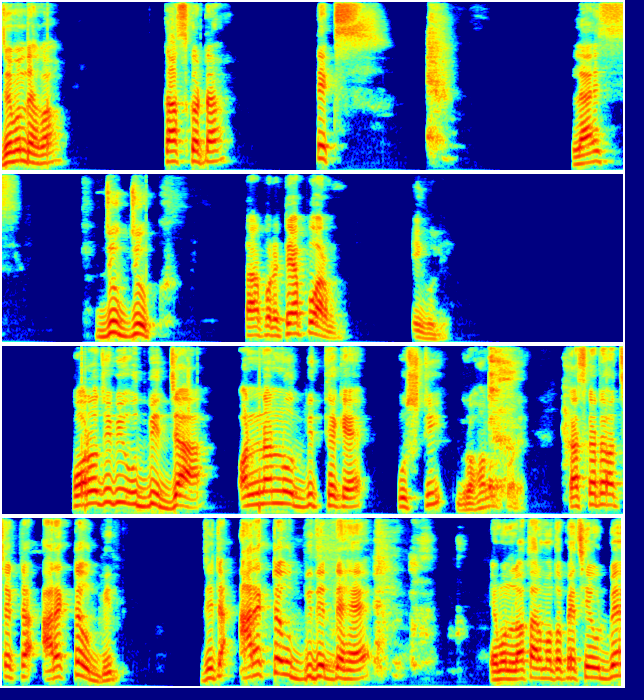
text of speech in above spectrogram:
যেমন দেখো কাসকটা টেক্স। লাইস। যুগ যুগ। তারপরে ট্যাপওয়ার্ম এগুলি পরজীবী উদ্ভিদ যা অন্যান্য উদ্ভিদ থেকে পুষ্টি গ্রহণ করে। কাসকাটা হচ্ছে একটা আরেকটা উদ্ভিদ, যেটা আরেকটা উদ্ভিদের দেহে এমন লতার মতো পেঁচিয়ে উঠবে।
